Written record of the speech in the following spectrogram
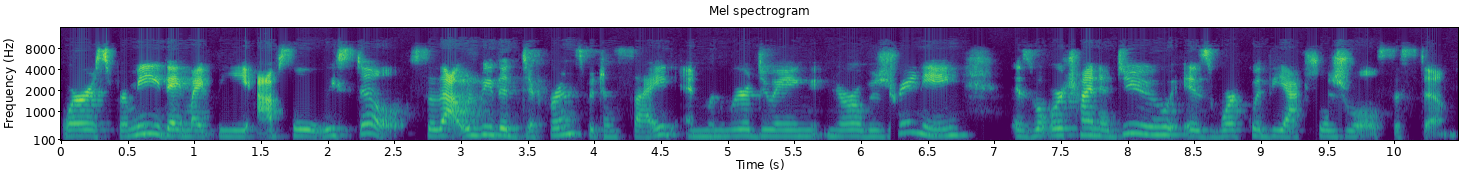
Whereas for me they might be absolutely still. So that would be the difference between sight and when we're doing neurovisual training is what we're trying to do is work with the actual visual system.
